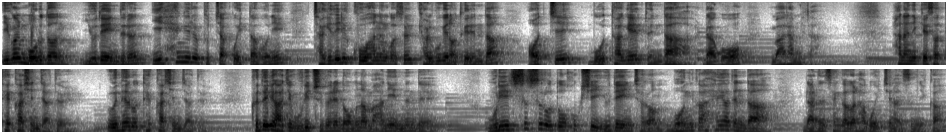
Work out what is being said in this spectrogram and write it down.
이걸 모르던 유대인들은 이 행위를 붙잡고 있다 보니 자기들이 구하는 것을 결국엔 어떻게 된다? 얻지 못하게 된다 라고 말합니다. 하나님께서 택하신 자들, 은혜로 택하신 자들, 그들이 아직 우리 주변에 너무나 많이 있는데 우리 스스로도 혹시 유대인처럼 뭔가 해야 된다 라는 생각을 하고 있지는 않습니까?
